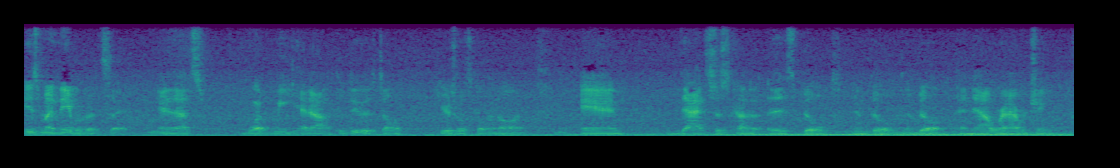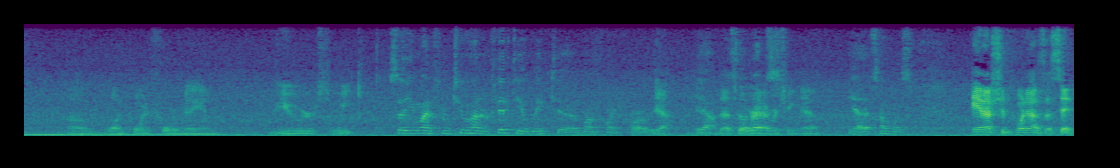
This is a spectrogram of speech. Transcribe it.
Is my neighborhood safe? And that's what we head out to do is tell them, here's what's going on. And that's just kind of is built and built and built. And now we're averaging um, 1.4 million viewers a week. So you went from 250 a week to 1.4 a week. Yeah, Yeah. That's so what we're that's- averaging now. Yeah, that's almost. And I should point out, as I said,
